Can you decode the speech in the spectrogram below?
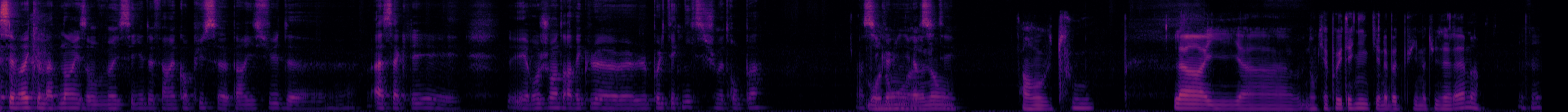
c'est vrai que maintenant ils ont essayé de faire un campus euh, Paris Sud euh, à Saclay et, rejoindre avec le, Polytechnique, si je me trompe pas. Ainsi bon, que l'université. enfin, tout. Là, il y a donc il y a Polytechnique qui est là-bas depuis Mathusalem. Mhm.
